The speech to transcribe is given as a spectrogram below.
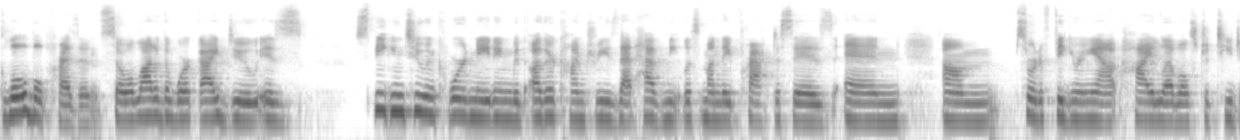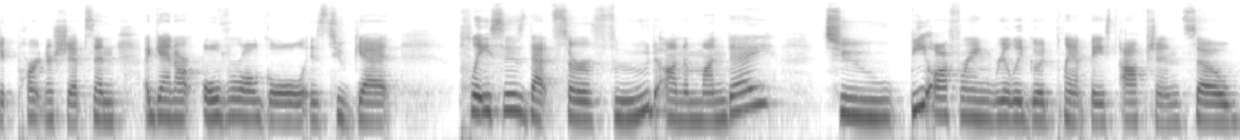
global presence. So a lot of the work I do is speaking to and coordinating with other countries that have Meatless Monday practices and um, sort of figuring out high level strategic partnerships. And again, our overall goal is to get places that serve food on a Monday to be offering really good plant based options. So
